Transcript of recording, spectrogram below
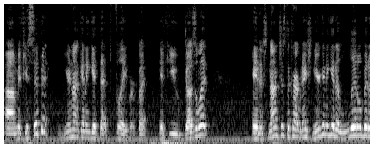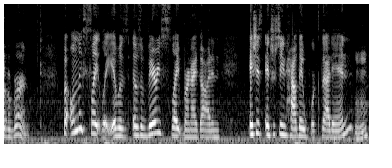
Um, if you sip it, you're not going to get that flavor. But if you guzzle it, and it's not just the carbonation, you're going to get a little bit of a burn. but only slightly. It was it was a very slight burn I got, and it's just interesting how they work that in. Mm-hmm.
